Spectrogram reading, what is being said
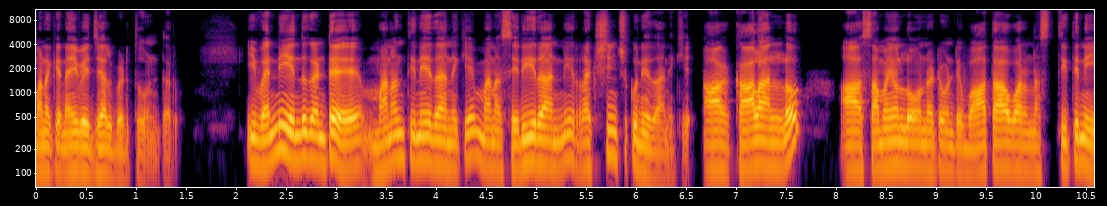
మనకి నైవేద్యాలు పెడుతూ ఉంటారు. ఇవన్నీ ఎందుకంటే మనం తినేదానికి మన శరీరాన్ని రక్షించుకునేదానికి. ఆ కాలంలో ఆ సమయంలో ఉన్నటువంటి వాతావరణ స్థితిని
